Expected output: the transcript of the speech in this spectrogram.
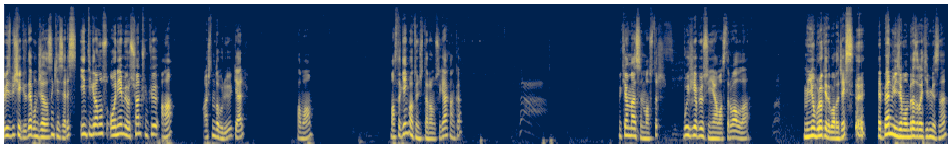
Ve biz bir şekilde bunun cezasını keseriz. Intigramus oynayamıyoruz şu an çünkü... Aha. Açtım W'yu. Gel. Tamam. Master Gank mi atıyorsun cidden Ramus'a? Gel kanka. Mükemmelsin Master. Bu işi yapıyorsun ya Master valla. Minyon blok yedi bu arada Jax. Hep ben mi yiyeceğim onu biraz rakibim yesin ha.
